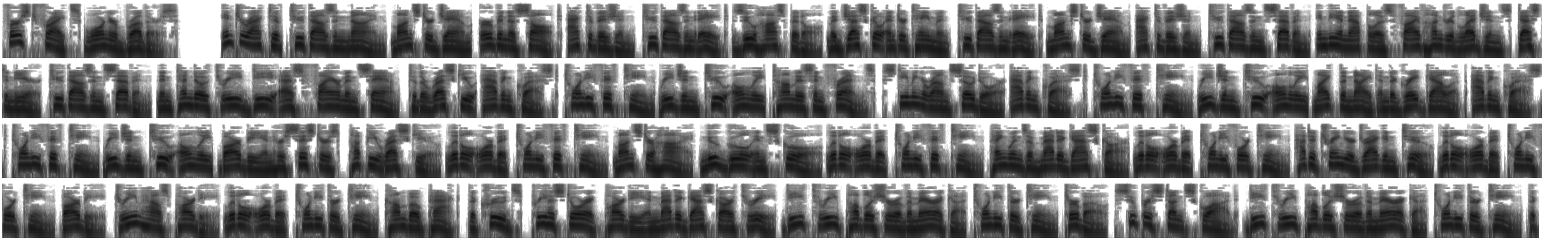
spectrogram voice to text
First Frights Warner Brothers. Interactive 2009 Monster Jam Urban Assault Activision 2008 Zoo Hospital Majesco Entertainment 2008 Monster Jam Activision 2007 Indianapolis 500 Legends Destineer 2007 Nintendo 3DS Fireman Sam To the Rescue Avanquest 2015 Region 2 Only Thomas and Friends Steaming Around Sodor Avanquest 2015 Region 2 Only Mike the Knight and the Great Gallop Avanquest 2015 Region Region 2 only Barbie and Her Sisters, Puppy Rescue Little Orbit 2015 Monster High, New Ghoul in School Little Orbit 2015 Penguins of Madagascar Little Orbit 2014 How to Train Your Dragon 2 Little Orbit 2014 Barbie, Dreamhouse Party Little Orbit 2013 Combo Pack, The Croods, Prehistoric Party and Madagascar 3 D3 Publisher of America 2013 Turbo, Super Stunt Squad D3 Publisher of America 2013 The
